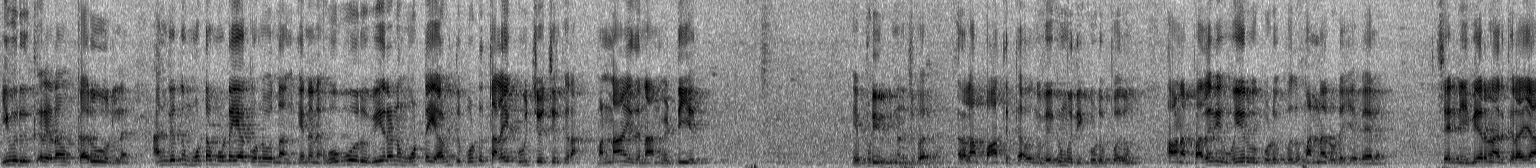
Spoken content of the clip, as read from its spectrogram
இவர் இருக்கிற இடம் கரூரில். அங்கேருந்து மூட்டை மூட்டையாக கொண்டு வந்தாங்க. என்னென்ன? ஒவ்வொரு வீரனும் மூட்டையை அழுத்து போட்டு தலையை குவிச்சு வச்சுருக்கிறான். மண்ணா இது நான் வெட்டியது. எப்படி இருக்குன்னு நினச்சி பாருங்கள் அதெல்லாம் பார்த்துட்டு அவங்க வெகுமதி கொடுப்பதும் அவனை பதவி உயர்வு கொடுப்பது மன்னருடைய வேலை. சரி நீ வீரனாக இருக்கிறாயா?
